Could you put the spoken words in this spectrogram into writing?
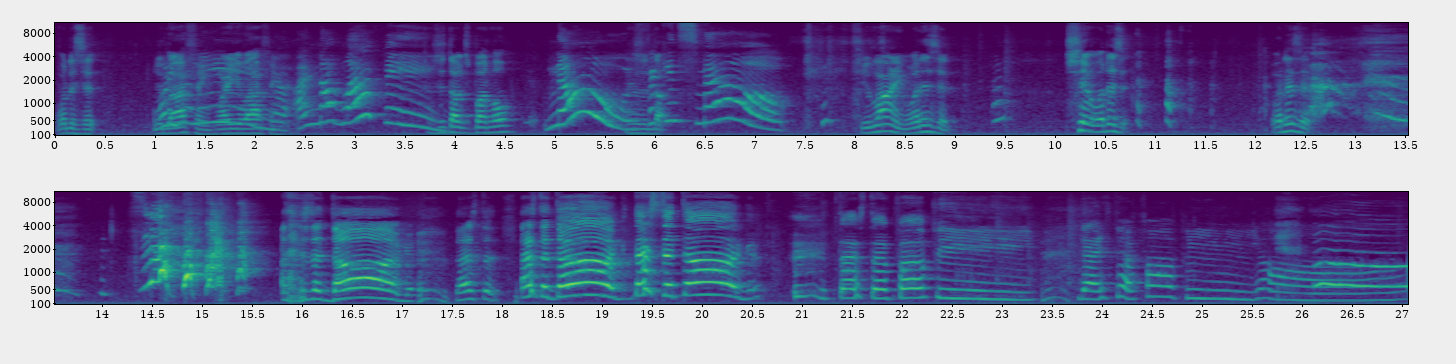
What is it? You're What laughing. Why are you laughing? I'm not laughing. Is it dog's butthole? No, This freaking smell. You're lying. What is it? Shit, what is it? What is it? That's the dog. That's the that's the dog. That's the dog. That's the puppy. That's the puppy. Aww.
